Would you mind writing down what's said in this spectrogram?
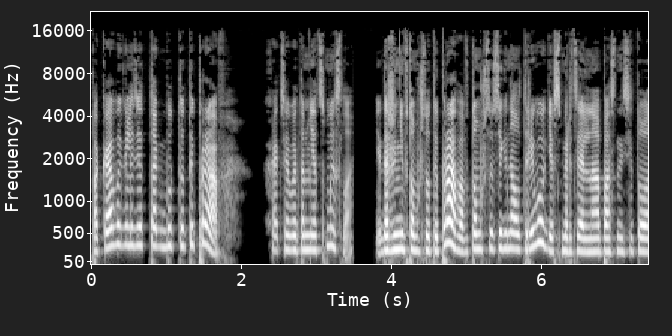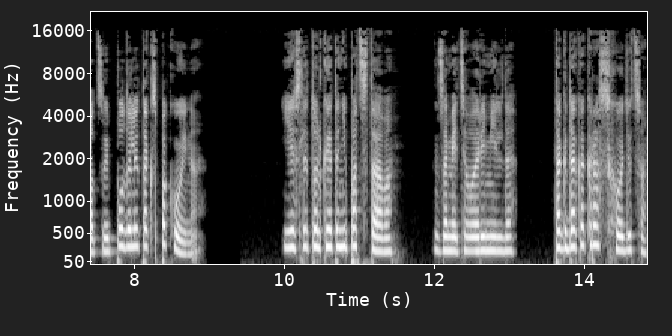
«Пока выглядит так, будто ты прав. Хотя в этом нет смысла. И даже не в том, что ты прав, а в том, что сигнал тревоги в смертельно опасной ситуации подали так спокойно. «Если только это не подстава», — заметила Ремильда. «Тогда как раз сходится».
